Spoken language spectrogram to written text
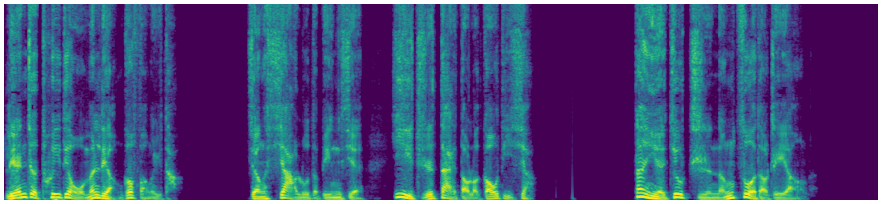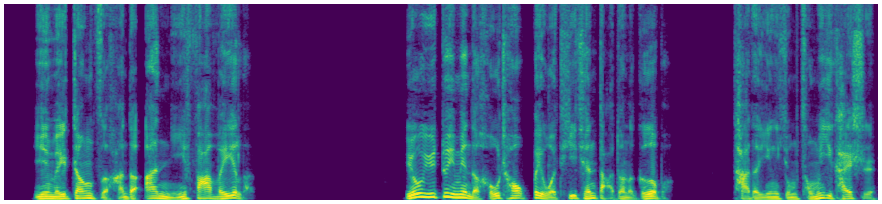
连着推掉我们两个防御塔，将下路的兵线一直带到了高地下。但也就只能做到这样了，因为张子涵的安妮发威了。由于对面的侯超被我提前打断了胳膊，他的英雄从一开始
